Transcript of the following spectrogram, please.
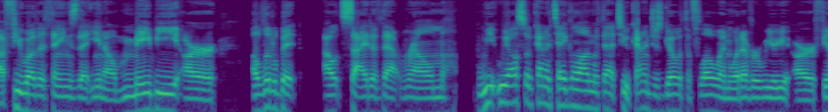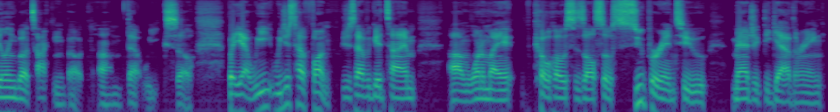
a few other things that you know maybe are a little bit outside of that realm we we also kind of tag along with that too kind of just go with the flow and whatever we are feeling about talking about um, that week so. But yeah we we just have fun we just have a good time. Um, one of my co-hosts is also super into magic the gathering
